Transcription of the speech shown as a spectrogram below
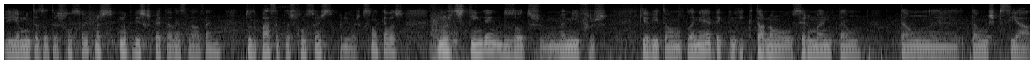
e a muitas outras funções, mas no que diz respeito à doença de Alzheimer, tudo passa pelas funções superiores, que são aquelas que nos distinguem dos outros mamíferos que habitam o planeta e que, e que tornam o ser humano tão, tão, uh, tão especial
